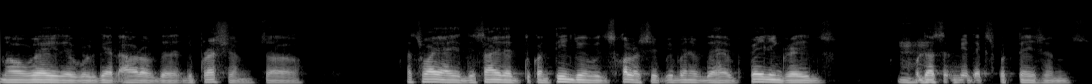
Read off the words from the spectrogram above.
no way they will get out of the depression. So that's why I decided to continue with scholarship even if they have failing grades mm-hmm. or doesn't meet expectations.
